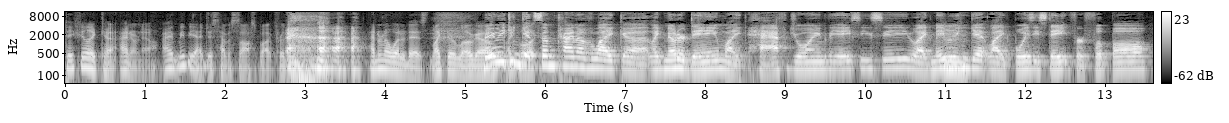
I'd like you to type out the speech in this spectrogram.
they feel like uh, I don't know. I maybe I just have a soft spot for them. I don't know what it is. Like their logo. Maybe we like, can get look- some kind of like uh, like Notre Dame like half joined the ACC. Like maybe we can get like Boise State for football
